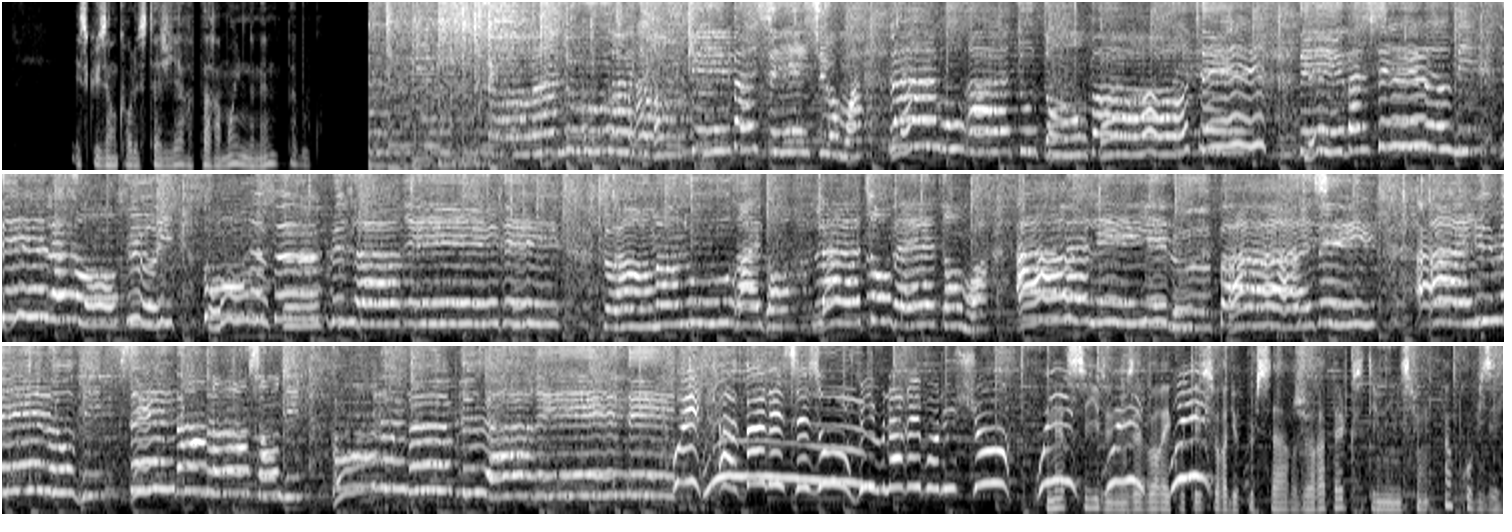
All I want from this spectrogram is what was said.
Excusez encore le stagiaire, apparemment il ne m'aime pas beaucoup. Comme un ouragan qui est passé sur moi, l'amour a tout emporté, a balayé le passé. Allumer nos vies, c'est un incendie qu'on ne peut plus arrêter. Oui, à bas les saisons, vive la révolution Merci de nous avoir écoutés sur Radio Pulsar. Je rappelle que c'était une émission improvisée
